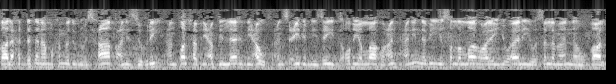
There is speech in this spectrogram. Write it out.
قال حدثنا محمد بن إسحاق عن الزهري عن طلحة بن عبد الله بن عوف عن سعيد بن زيد رضي الله عنه عن النبي صلى الله عليه وآله وسلم أنه قال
